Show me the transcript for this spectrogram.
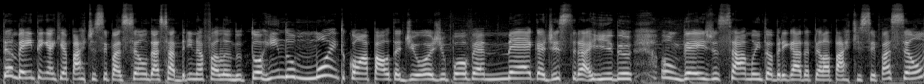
Também tem aqui a participação da Sabrina falando: tô rindo muito com a pauta de hoje, o povo é mega distraído. Um beijo, Sá, muito obrigada pela participação.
